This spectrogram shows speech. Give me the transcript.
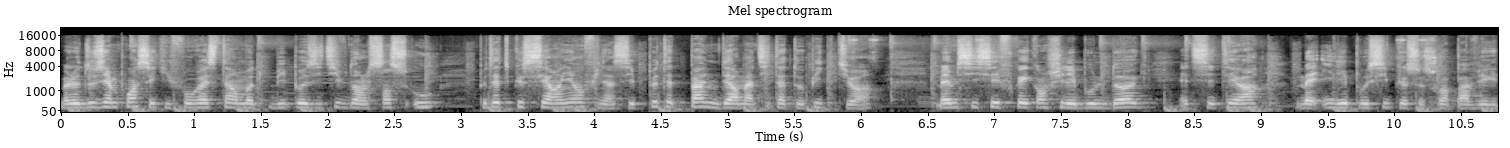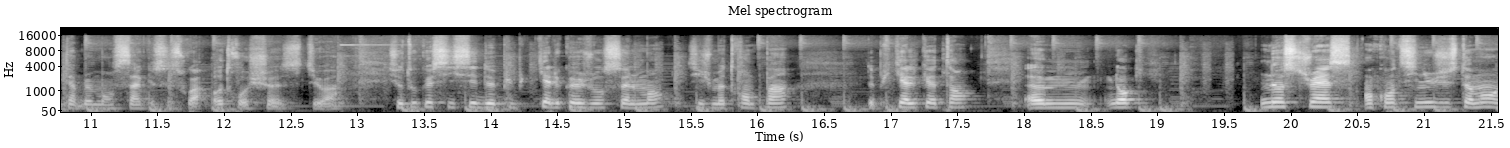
Mais le deuxième point, c'est qu'il faut rester en mode bipositif dans le sens où peut-être que c'est rien au final, c'est peut-être pas une dermatite atopique, tu vois. Même si c'est fréquent chez les bulldogs, etc. Mais il est possible que ce soit pas véritablement ça, que ce soit autre chose, tu vois. Surtout que si c'est depuis quelques jours seulement, si je me trompe pas, depuis quelques temps. Euh, donc no stress, on continue justement,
